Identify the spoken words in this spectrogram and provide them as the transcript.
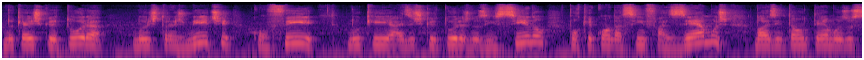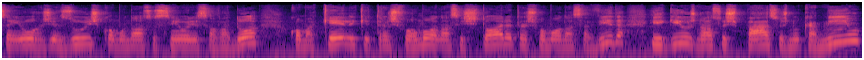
no que a Escritura nos transmite, confie no que as Escrituras nos ensinam, porque quando assim fazemos, nós então temos o Senhor Jesus como nosso Senhor e Salvador, como aquele que transformou a nossa história, transformou a nossa vida e guia os nossos passos no caminho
